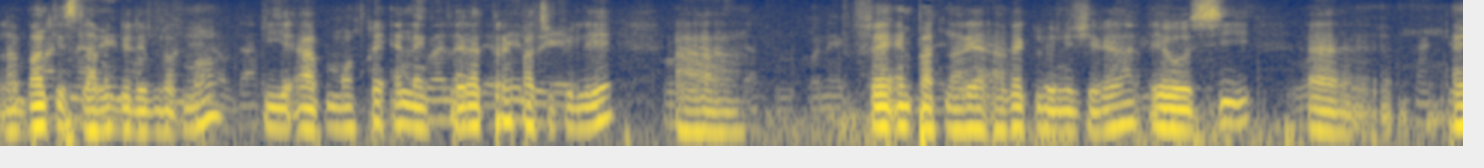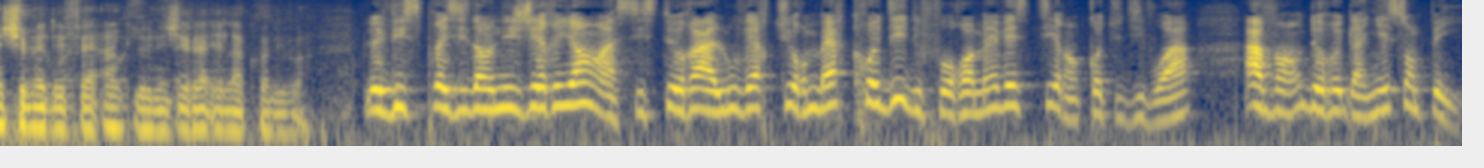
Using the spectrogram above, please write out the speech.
la Banque islamique de développement qui a montré un intérêt très particulier à faire un partenariat avec le Nigeria et aussi euh, un chemin de fer entre le Nigeria et la Côte d'Ivoire. Le vice-président nigérian assistera à l'ouverture mercredi du forum Investir en Côte d'Ivoire avant de regagner son pays.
